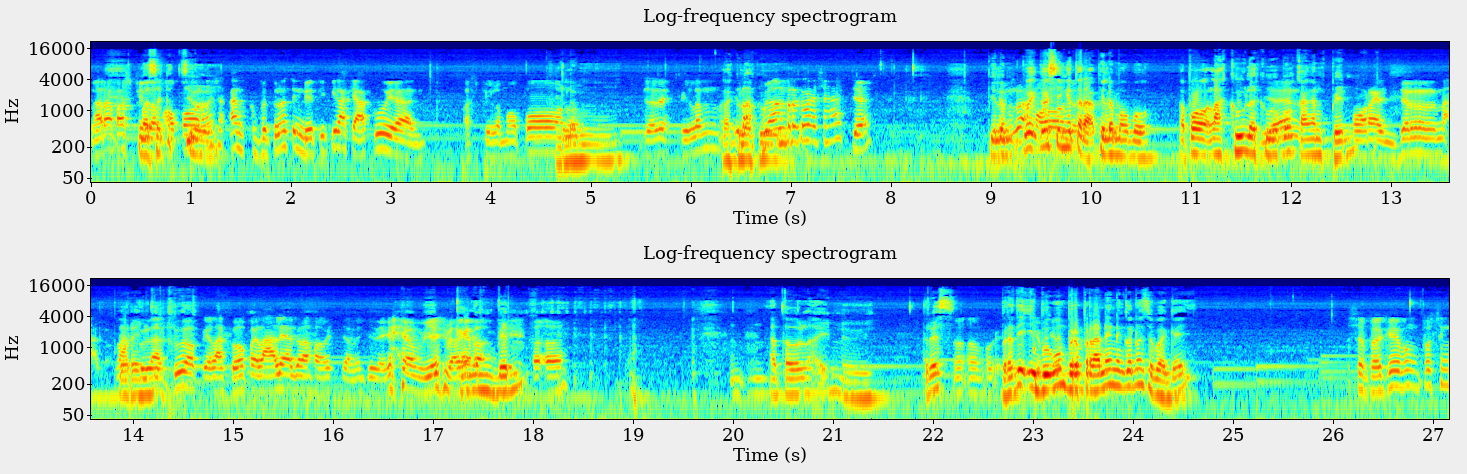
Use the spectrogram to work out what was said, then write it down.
Nara pas film Masa kecil. kan kebetulan sing di TV lagi aku ya. Pas film apa? film Jadi film Lagu-lagu. lagu antar kau sengaja. film kowe apa? sing ngeter tak film apa apa lagu lagu Iya. apa kangen band Power Ranger nak lagu-lagu apa lagu apa lali aku lah zaman cilik kayak biyen banget. kangen band Heeh. atau lain terus berarti ibumu berperan ning kono sebagai sebagai wong sing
